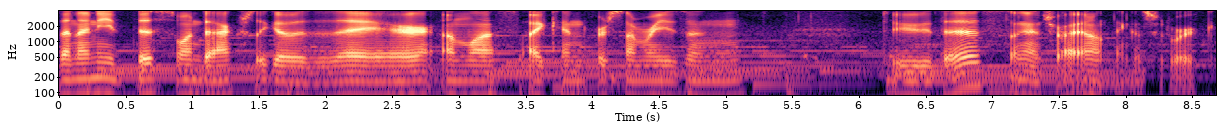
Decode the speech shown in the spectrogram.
Then I need this one to actually go there, unless I can, for some reason, do this. I'm gonna try. I don't think this should work.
